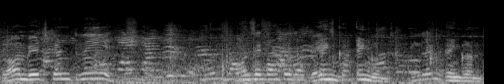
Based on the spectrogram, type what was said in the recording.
From which country कौन से country England England England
